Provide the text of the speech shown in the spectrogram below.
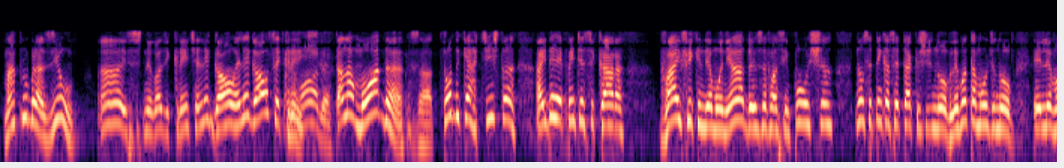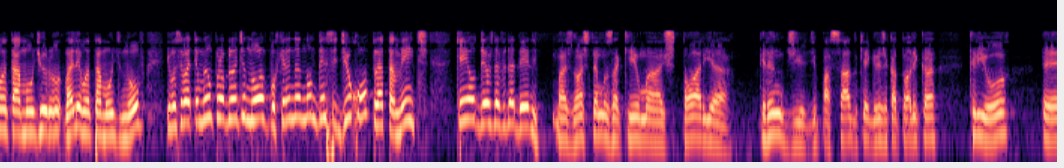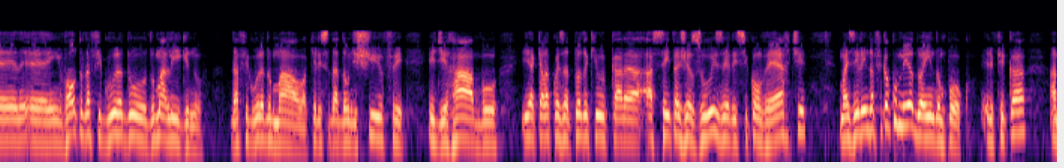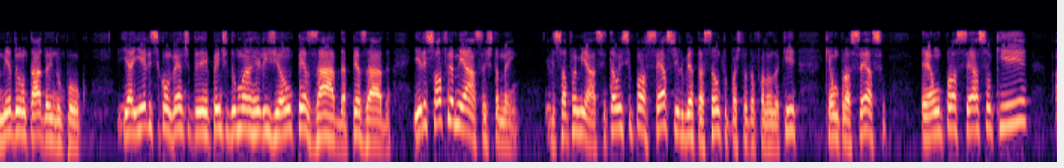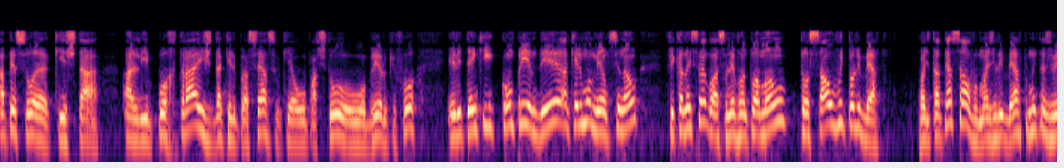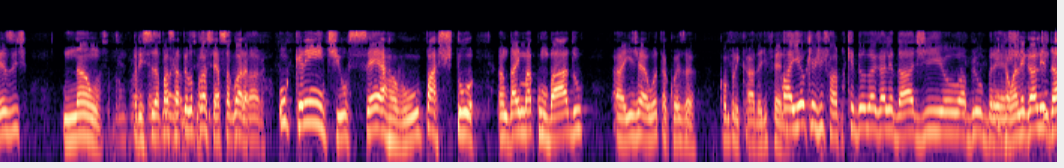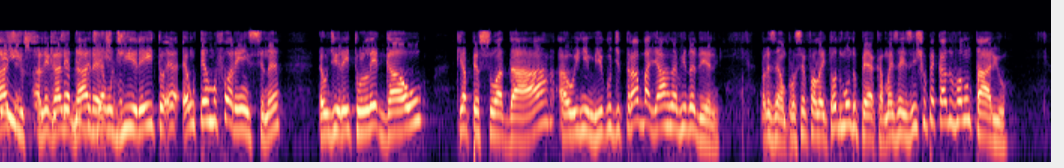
Mas para o Brasil, ah, esse negócio de crente é legal, é legal ser crente. Tá na moda. Tá na moda. Exato. Todo que é artista, aí de repente esse cara vai e fica endemoniado, aí você fala assim, poxa, não, você tem que aceitar Cristo de novo, levanta a mão de novo. Ele levantar a mão de, vai levantar a mão de novo e você vai ter o mesmo problema de novo, porque ele ainda não decidiu completamente quem é o Deus da vida dele. Mas nós temos aqui uma história grande de passado que a Igreja Católica criou é, é, em volta da figura do, do maligno da figura do mal, aquele cidadão de chifre e de rabo e aquela coisa toda que o cara aceita Jesus, ele se converte, mas ele ainda fica com medo ainda um pouco, ele fica amedrontado ainda um pouco. E aí ele se converte de repente de uma religião pesada, pesada. E ele sofre ameaças também. Ele sofre ameaças. Então esse processo de libertação que o pastor está falando aqui, que é um processo, é um processo que a pessoa que está ali por trás daquele processo, que é o pastor, o obreiro que for, ele tem que compreender aquele momento, senão fica nesse negócio, levantou a mão, estou salvo e estou liberto. Pode estar até salvo, mas liberto muitas vezes não. Um Precisa passar pelo processo. Agora, claro. o crente, o servo, o pastor andar macumbado, aí já é outra coisa complicado, é diferente. Aí é o que a gente fala, porque deu legalidade eu abri o brecha. Então, a legalidade, que que é, isso? A legalidade que é um direito, é, é um termo forense, né? É um direito legal que a pessoa dá ao inimigo de trabalhar na vida dele. Por exemplo, você falou aí, todo mundo peca, mas existe o pecado voluntário.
